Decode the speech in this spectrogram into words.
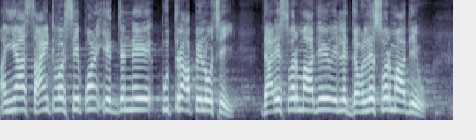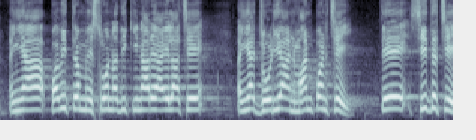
અહીંયા સાઠ વર્ષે પણ એક જણને પુત્ર આપેલો છે. ધારેશ્વર મહાદેવ એટલે ધવલેશ્વર મહાદેવ. અહીંયા પવિત્ર મેશ્વો નદી કિનારે આવેલા છે. અહીંયા જોડિયા હનુમાન પણ છે. તે સિદ્ધ છે.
